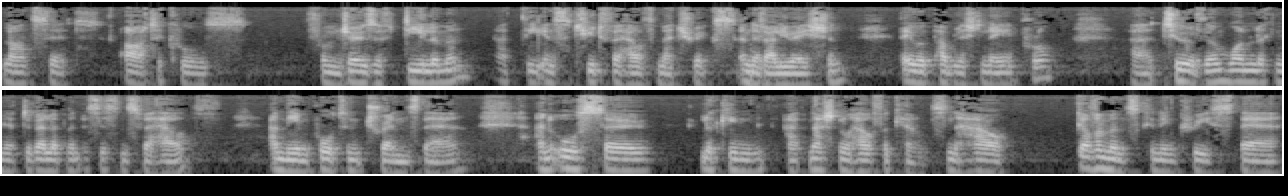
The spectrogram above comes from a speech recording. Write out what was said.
Lancet articles from Joseph Dieleman at the Institute for Health Metrics and Evaluation. They were published in April. Uh, two of them, one looking at development assistance for health and the important trends there, and also looking at national health accounts and how governments can increase their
